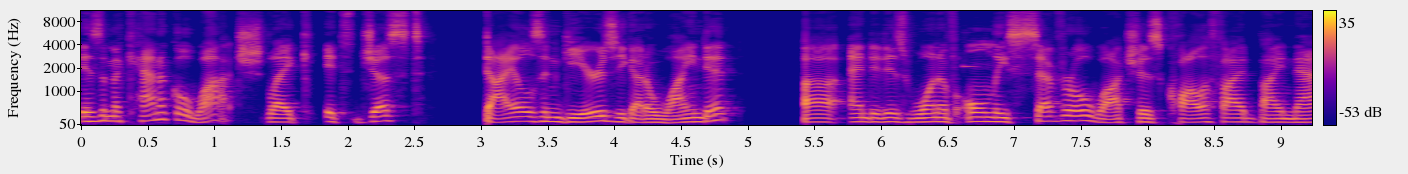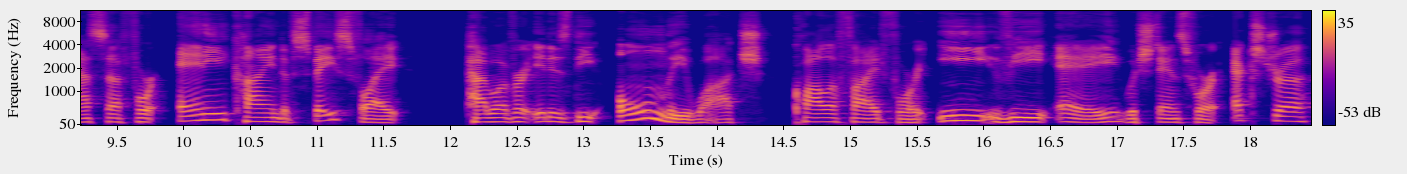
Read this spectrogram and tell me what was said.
is a mechanical watch. Like it's just dials and gears. You got to wind it, uh, and it is one of only several watches qualified by NASA for any kind of space flight. However, it is the only watch qualified for EVA, which stands for Extra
